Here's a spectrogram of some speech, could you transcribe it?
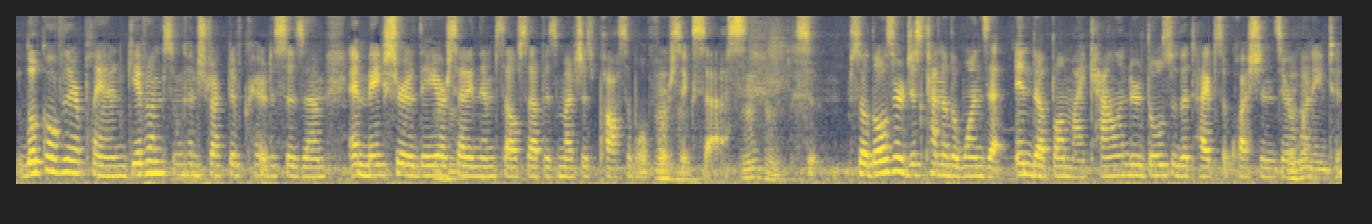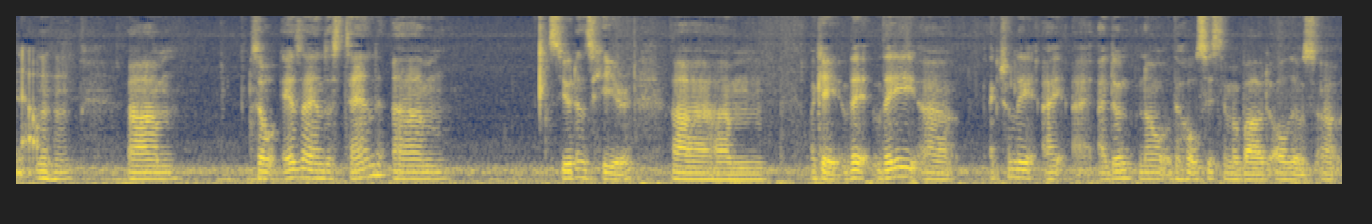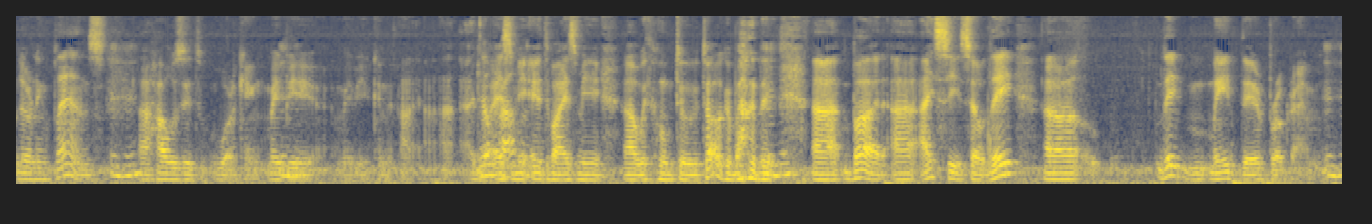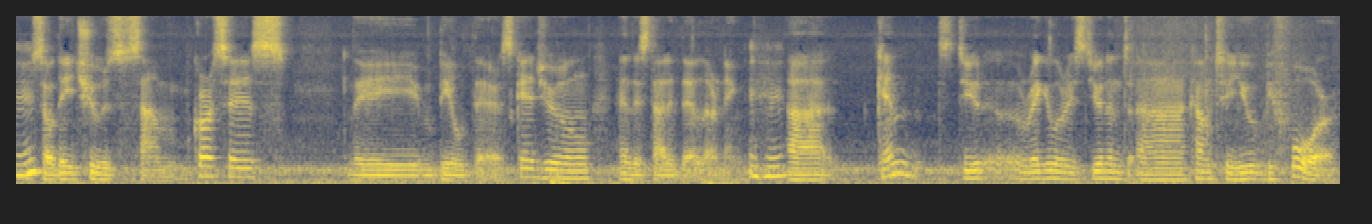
look over their plan, give them some constructive criticism, and make sure they are setting themselves up as much as possible for success. So, so those are just kind of the ones that end up on my calendar. Those are the types of questions they're Mhm. wanting to know. Mhm. Um, so, as I understand, um, students here, um, okay, they they uh, actually I, I I don't know the whole system about all those uh, learning plans. Mhm. Uh, how is it working? Maybe maybe you can uh, uh, No advise me advise me uh, with whom to talk about it. Mhm. Uh, but uh, I see. So they. Uh, they made their program, Mhm. so they choose some courses, they build their schedule, and they started their learning. Mhm. Uh, can student, regular student uh, come to you before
